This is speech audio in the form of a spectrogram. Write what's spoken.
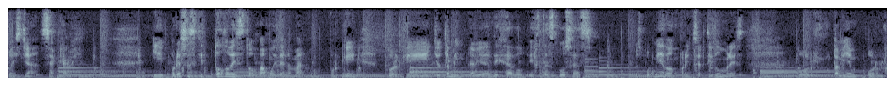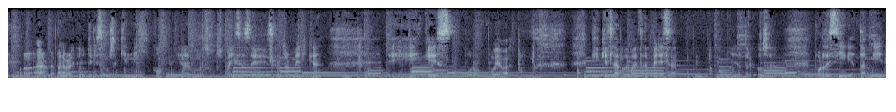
pues ya se acabe. Y por eso es que todo esto va muy de la mano. ¿Por qué? Porque yo también había dejado estas cosas pues por miedo, por incertidumbres, también por ah, una palabra que utilizamos aquí en México y en algunos otros países de Centroamérica, eh, que es por hueva. ¿Qué, es la hueva? Es la pereza, no hay otra cosa. Por desidia también.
